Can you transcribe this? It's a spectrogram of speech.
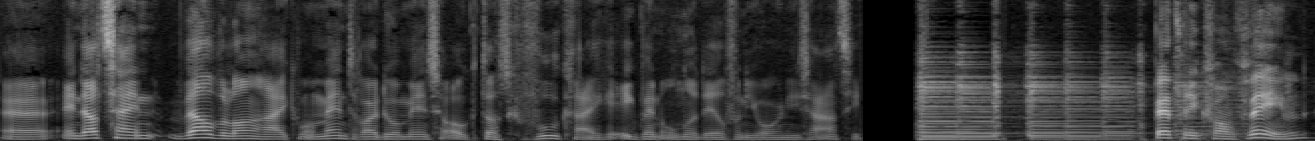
Uh, en dat zijn wel belangrijke momenten waardoor mensen ook dat gevoel krijgen, ik ben onderdeel van die organisatie. Patrick van Veen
